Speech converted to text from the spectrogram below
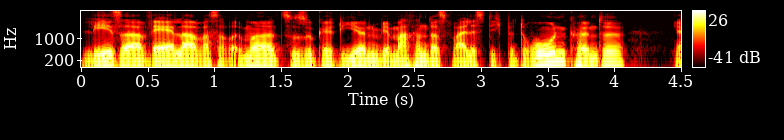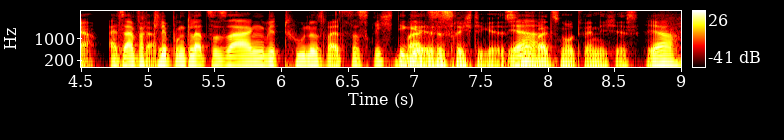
Leser, Wähler, was auch immer, zu suggerieren, wir machen das, weil es dich bedrohen könnte. Ja. Als einfach klar. klipp und klar zu sagen, wir tun es, weil es das Richtige weil's ist. Weil es das Richtige ist, ja. ja weil es notwendig ist. Ja.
